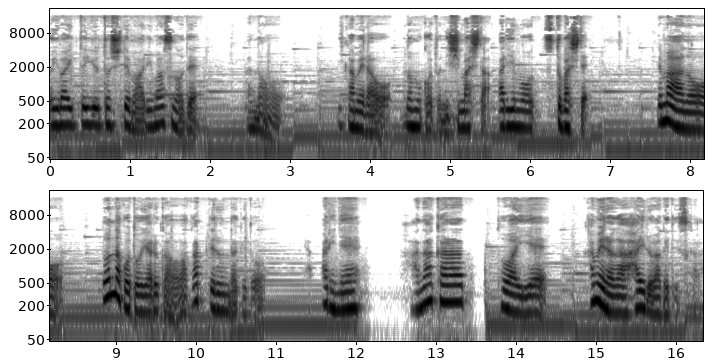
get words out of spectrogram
お祝いという年でもありますので、あのー、胃カメラを飲むことにしました。バリウムをすっ飛ばして。で、まあ、あの、どんなことをやるかは分かってるんだけど、やっぱりね、鼻からとはいえ、カメラが入るわけですから。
